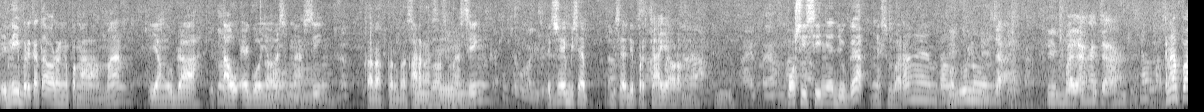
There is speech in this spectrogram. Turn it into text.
Ini berkata orang yang pengalaman yang udah tahu egonya masing-masing. Karakter masing-masing. Itu saya bisa bisa dipercaya orangnya posisinya juga nggak sembarangan kalau gunung Tim bayangan Cang. kenapa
